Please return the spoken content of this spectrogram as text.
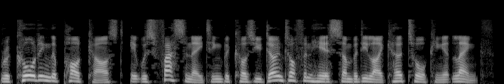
recording the podcast, it was fascinating because you don't often hear somebody like her talking at length.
